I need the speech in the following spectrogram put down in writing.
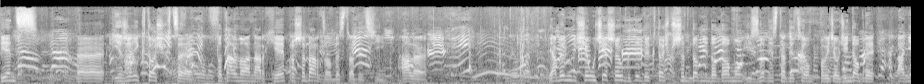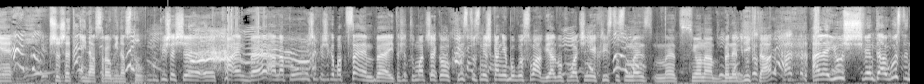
Więc e, jeżeli ktoś chce totalną anarchię, proszę bardzo, bez tradycji, ale ja bym się ucieszył, gdyby ktoś przyszedł do mnie do domu i zgodnie z tradycją powiedział dzień dobry, a nie przyszedł i nasrał mi na stół. Pisze się e, KMB, a na południu się pisze chyba CMB i to się tłumaczy jako Chrystus mieszkanie błogosławi albo po łacinie Christus mens- Mentiona Benedicta, ale już święty Augustyn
